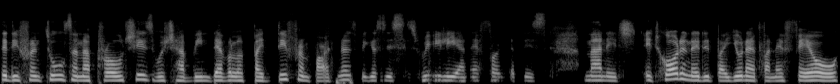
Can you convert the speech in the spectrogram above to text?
the different tools and approaches which have been developed by different partners because this is really an effort that is managed it's coordinated by UNEP and FAO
